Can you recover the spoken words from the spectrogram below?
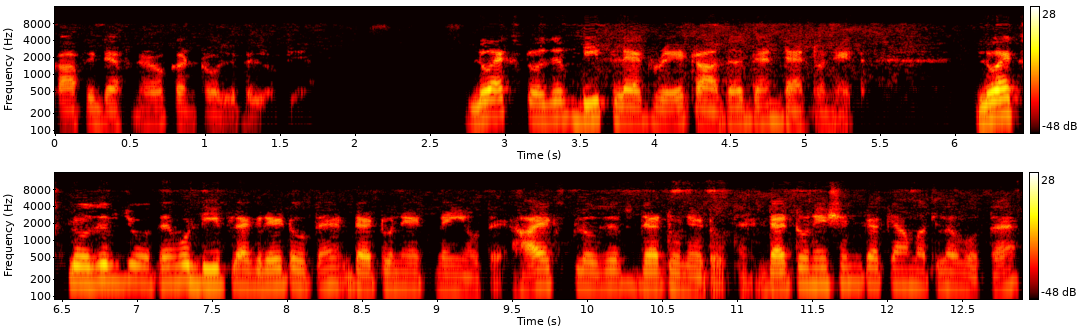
काफ़ी डेफिनेट और कंट्रोलेबल होती है। Low explosive deflagrate other than detonate low explosive जो होते हैं वो डीफ्लैग्रेट होते हैं डेटोनेट नहीं होते। हाई एक्सप्लोजिव डेटोनेट होते हैं। डेटोनेशन का क्या मतलब होता है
